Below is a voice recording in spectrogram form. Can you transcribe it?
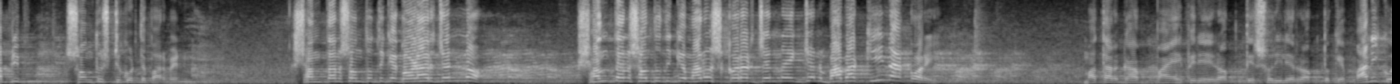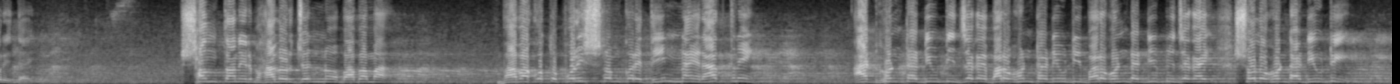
আপনি সন্তুষ্টি করতে পারবেন না। সন্তান সন্ততিকে গড়ার জন্য, সন্তান সন্ততিকে মানুষ করার জন্য একজন বাবা কি না করে? মাথার ঘাম পায়ে ফিরে রক্তের শরীরের রক্তকে পানি করে দেয়। সন্তানের ভালোর জন্য বাবা মা, বাবা কত পরিশ্রম করে, দিন নাই, রাত নেই। আট ঘণ্টা ডিউটির জায়গায় বারো ঘণ্টা ডিউটি, বারো ঘণ্টা ডিউটির জায়গায় ষোলো ঘণ্টা ডিউটি।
